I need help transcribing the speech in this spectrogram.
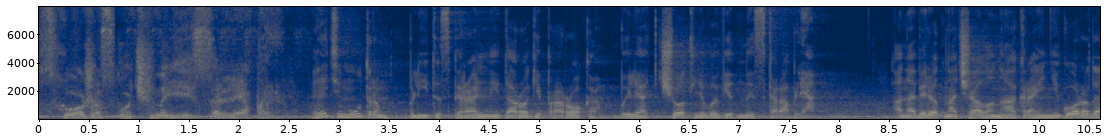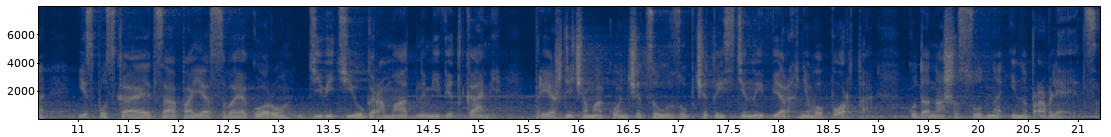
схожи, скучны и слепы. Этим утром плиты спиральной дороги пророка были отчетливо видны с корабля. Она берет начало на окраине города и спускается, опоясывая гору девятью громадными витками, прежде чем окончится у зубчатой стены верхнего порта, куда наше судно и направляется.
